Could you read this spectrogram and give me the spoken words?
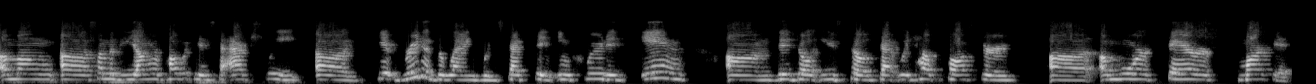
among uh, some of the young Republicans to actually uh, get rid of the language that's been included in um, the adult use bill that would help foster uh, a more fair market.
